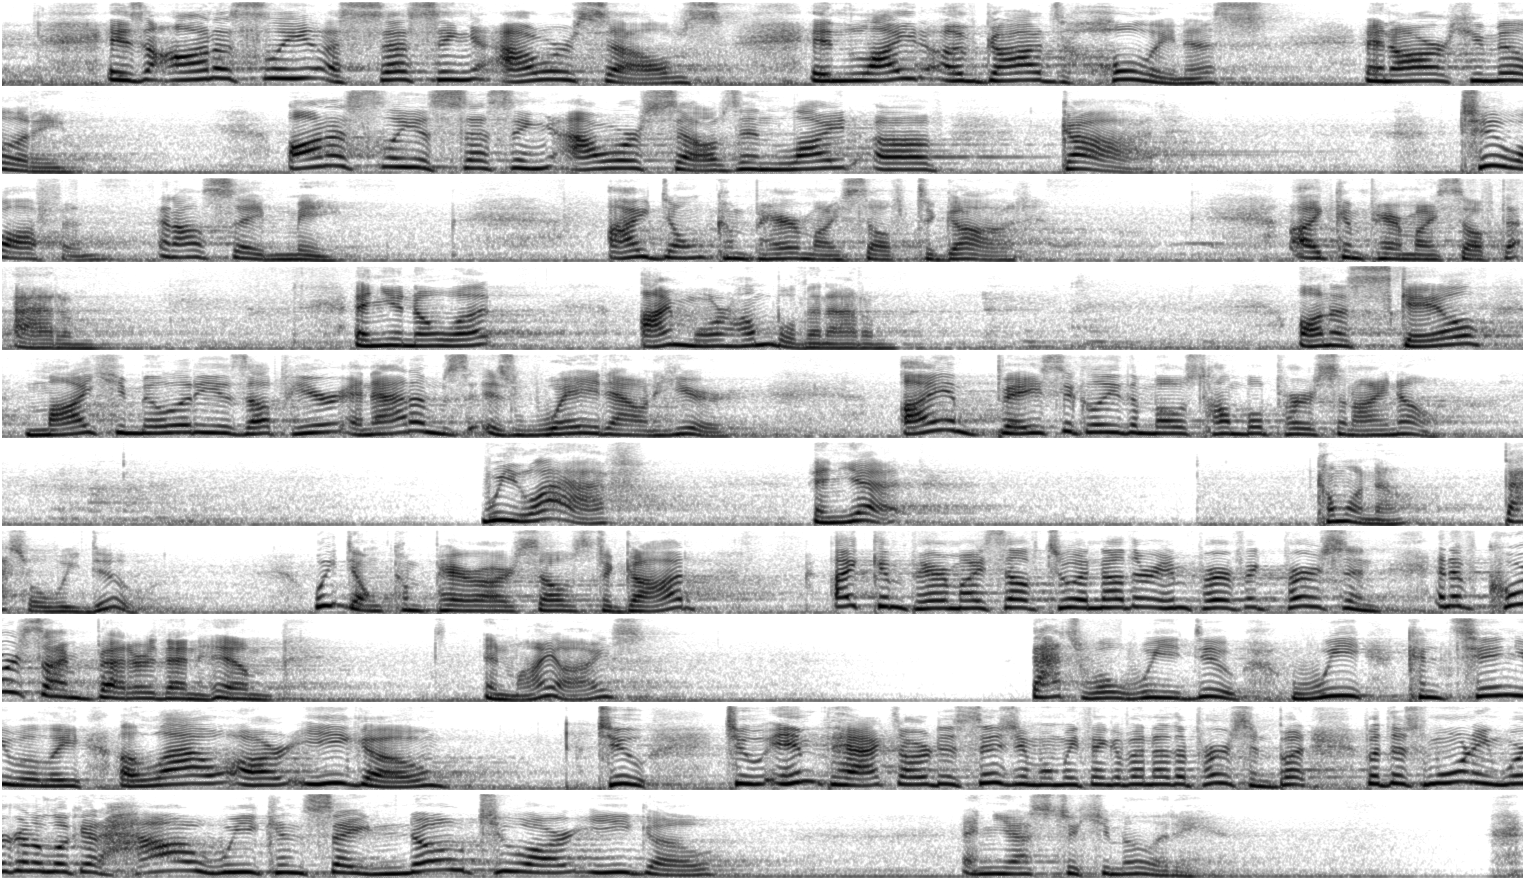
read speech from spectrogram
is honestly assessing ourselves in light of God's holiness and our humility. Honestly assessing ourselves in light of God. Too often, and I'll say me, I don't compare myself to God. I compare myself to Adam. And you know what? I'm more humble than Adam. On a scale, my humility is up here and Adam's is way down here. I am basically the most humble person I know. We laugh, and yet, come on now, that's what we do. We don't compare ourselves to God. I compare myself to another imperfect person, and of course I'm better than him in my eyes. That's what we do. We continually allow our ego to, to impact our decision when we think of another person. But, but this morning, we're going to look at how we can say no to our ego and yes to humility.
